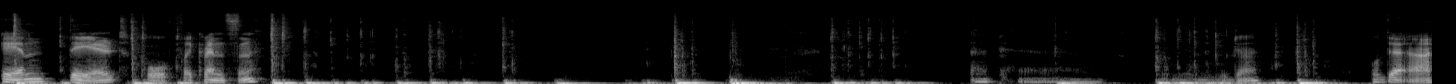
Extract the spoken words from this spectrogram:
en delt på frekvensen. Og det er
